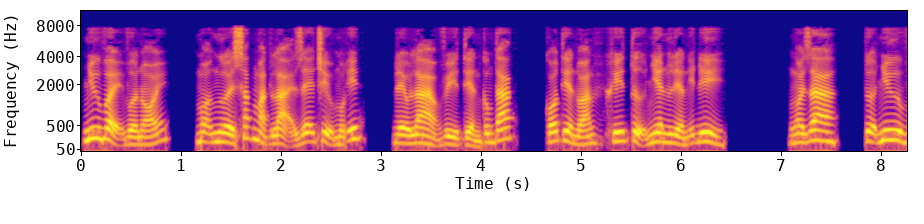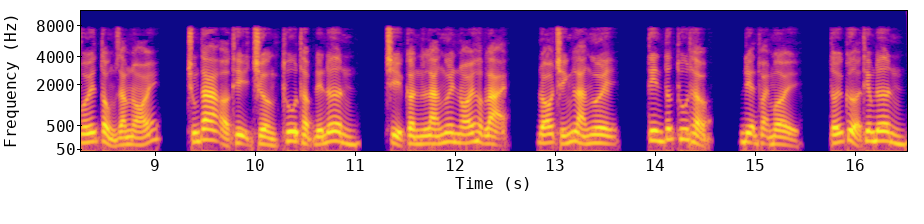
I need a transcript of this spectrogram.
Như vậy vừa nói, mọi người sắc mặt lại dễ chịu một ít, đều là vì tiền công tác, có tiền đoán khí tự nhiên liền ít đi. Ngoài ra, tựa như với Tổng Giám nói, chúng ta ở thị trường thu thập đến đơn, chỉ cần là ngươi nói hợp lại, đó chính là ngươi, tin tức thu thập, điện thoại mời, tới cửa thiêm đơn,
